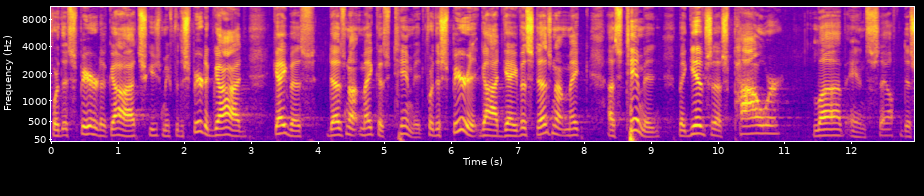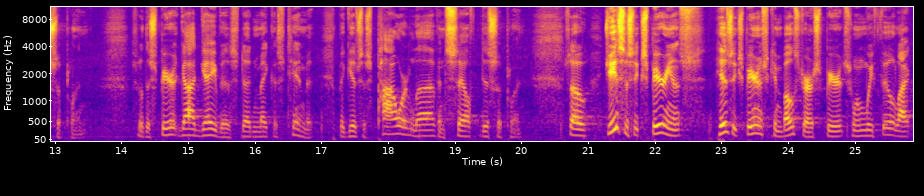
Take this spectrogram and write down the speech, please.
for the spirit of God, excuse me, for the spirit of God gave us does not make us timid. For the spirit God gave us does not make us timid, but gives us power, love, and self-discipline. So the spirit God gave us doesn't make us timid, but gives us power, love, and self-discipline. So Jesus experienced his experience can bolster our spirits when we feel like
